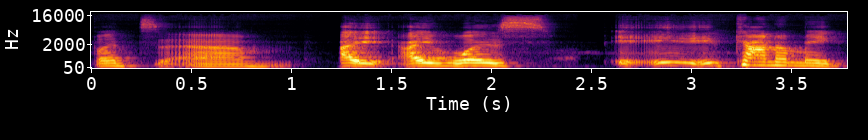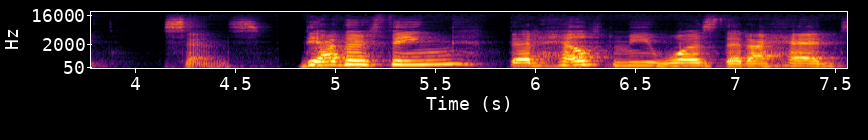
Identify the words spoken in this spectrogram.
but um, I, I was, it, it kind of made sense. The other thing that helped me was that I had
